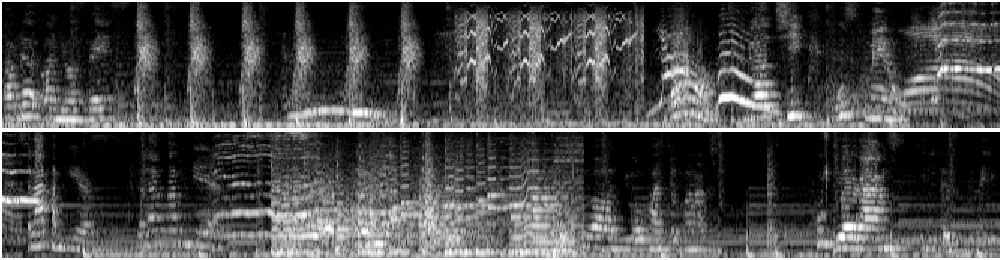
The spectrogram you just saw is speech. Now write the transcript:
Powder on your face. Mm. Wow, your cheek will smell. Wow. Your arms in the sleeve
